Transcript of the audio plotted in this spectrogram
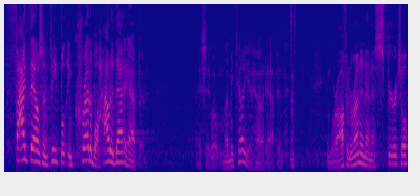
5,000 people, incredible. How did that happen? I said, Well, let me tell you how it happened. and we're off and running on a spiritual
